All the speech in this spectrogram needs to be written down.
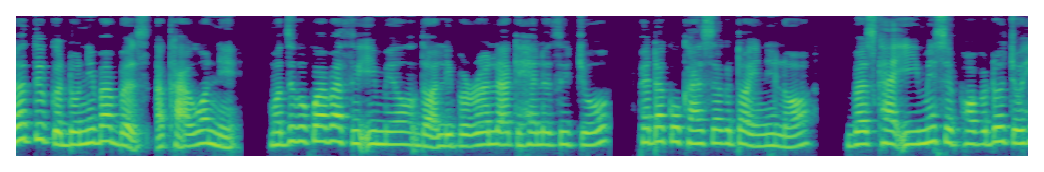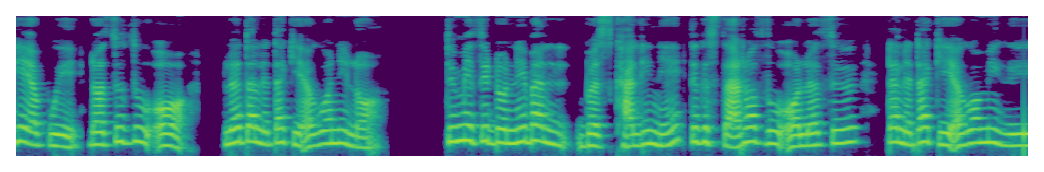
လဲတုကဒိုနီဘာဘတ်အခါကောနီမဇုကကွာဘတ်သူအီးမေးလ်ဒေါ်လီဘရလကဟဲလသူချိုဖက်တကိုခါဆကတော့အင်းနီလောဘတ်ခါအီမစ်စဖော်ဘဒိုချိုဟေအပွေဒေါ်သူသူအောလဲတလက်တကီအကောနီလောသူမီသူဒိုနေဘဘတ်ခါလီနေသူကစတာရသူအောလဲသူတလက်တကီအကောမီဂီ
